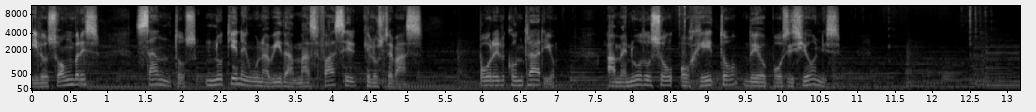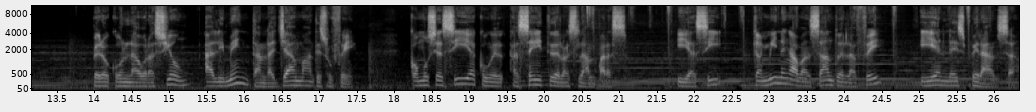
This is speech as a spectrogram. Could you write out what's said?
y los hombres santos no tienen una vida más fácil que los demás. Por el contrario, a menudo son objeto de oposiciones. Pero con la oración alimentan la llama de su fe, como se hacía con el aceite de las lámparas, y así caminan avanzando en la fe y en la esperanza.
